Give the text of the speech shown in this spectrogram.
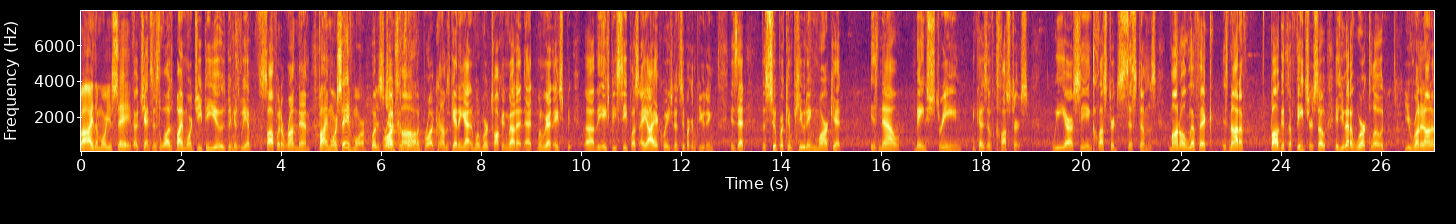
buy, the more you save. No, Jensen's law is buy more GPUs because we have software to run them. Buy more, save more. What law. Broadcom, what Broadcom's getting at, and what we're talking about at, at when we're at HP, uh, the HPC plus AI equation at supercomputing, is that the supercomputing market is now mainstream because of clusters. We are seeing clustered systems. Monolithic is not a bug; it's a feature. So if you got a workload, you run it on a,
